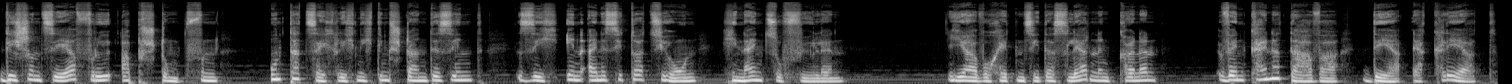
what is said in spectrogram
die schon sehr früh abstumpfen und tatsächlich nicht imstande sind, sich in eine Situation hineinzufühlen. Ja, wo hätten sie das lernen können, wenn keiner da war, der erklärt.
